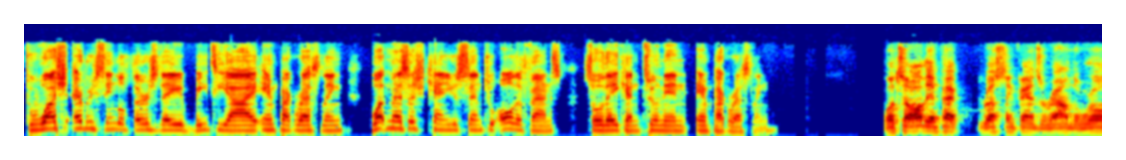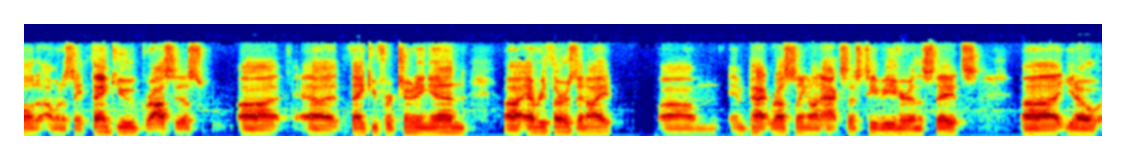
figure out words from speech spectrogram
to watch every single Thursday BTI Impact Wrestling. What message can you send to all the fans so they can tune in Impact Wrestling? Well, to all the Impact Wrestling fans around the world, I want to say thank you, gracias. Uh, uh, thank you for tuning in uh, every Thursday night. Um, Impact Wrestling on AXS TV here in the states. Uh, you know,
